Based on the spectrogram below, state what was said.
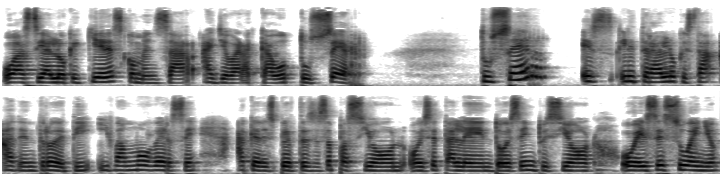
o hacia lo que quieres comenzar a llevar a cabo tu ser. Tu ser es literal lo que está adentro de ti y va a moverse a que despiertes esa pasión o ese talento, esa intuición o ese sueño.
